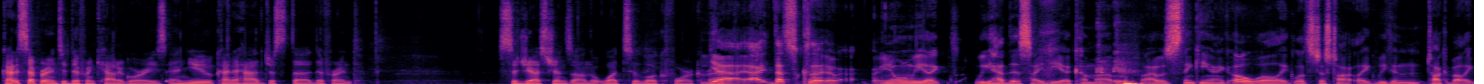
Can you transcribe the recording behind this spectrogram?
kind of separate into different categories. And you kind of had just uh, different suggestions on what to look for, correct? yeah, I, that's because you know when we like we had this idea come up, I was thinking like, oh well, like let's just talk like we can talk about like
